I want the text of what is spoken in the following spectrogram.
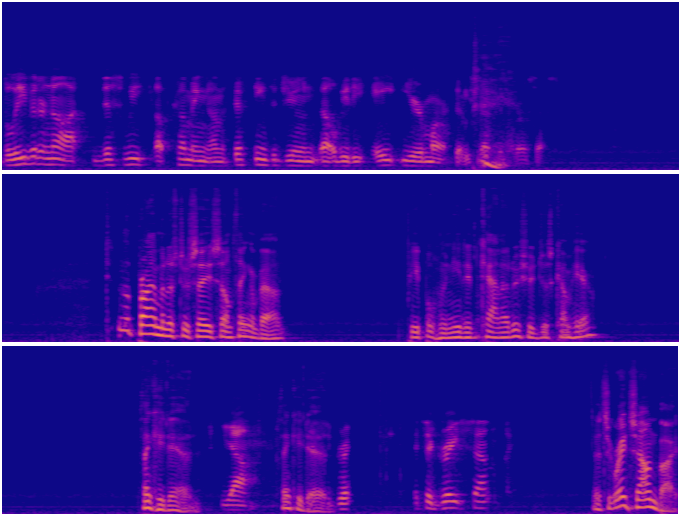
believe it or not, this week upcoming on the 15th of June, that will be the eight-year mark that we started the process. Didn't the Prime Minister say something about people who needed Canada should just come here? I think he did. Yeah, I think he it's a did. great, it's a great sound. It's a great soundbite,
